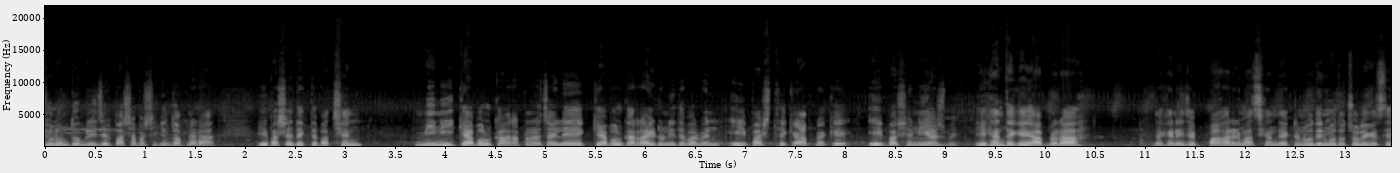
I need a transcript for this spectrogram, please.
ঝুলন্ত ব্রিজের পাশাপাশি কিন্তু আপনারা এই পাশে দেখতে পাচ্ছেন মিনি ক্যাবল কার। আপনারা চাইলে ক্যাবল কার রাইডও নিতে পারবেন। এই পাশ থেকে আপনাকে এই পাশে নিয়ে আসবে। এখান থেকে আপনারা দেখেন এই যে পাহাড়ের মাঝখান দিয়ে একটা নদীর মতো চলে গেছে।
